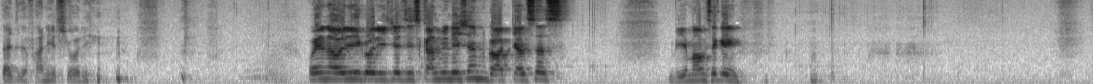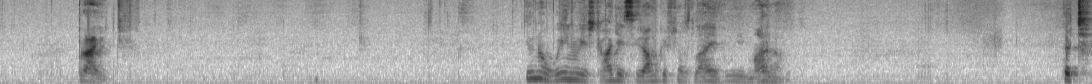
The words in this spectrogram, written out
That's the funny story. when our ego reaches its culmination, God tells us, be a mouse again. Pride. You know, when we study Sri Ramakrishna's life, we marvel that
